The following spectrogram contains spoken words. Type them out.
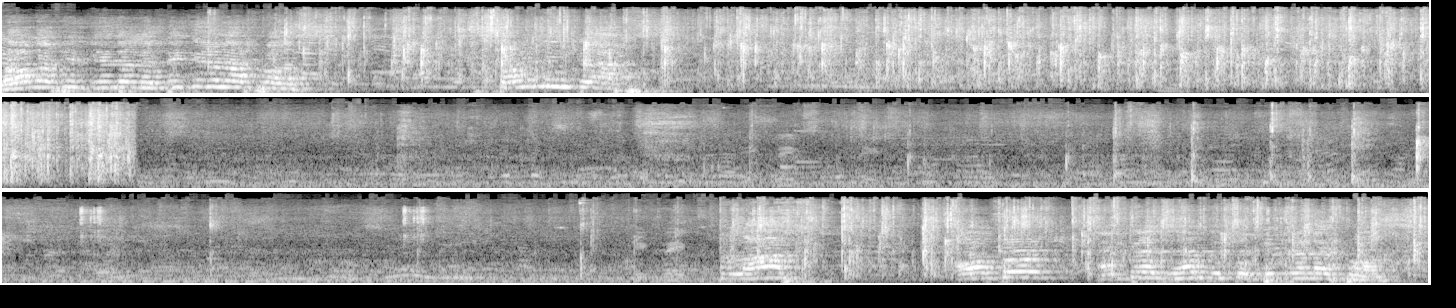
All of you give them a big round of applause. Sounding claps. Last, also of applause.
